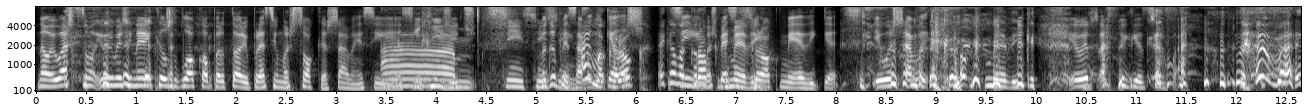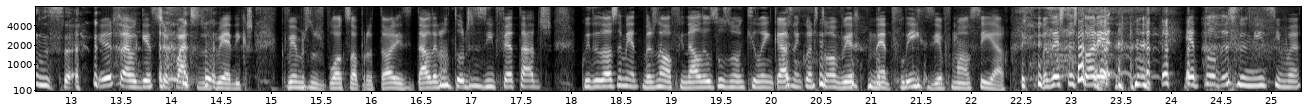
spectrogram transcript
Não, eu acho que são. Eu imaginei aqueles do bloco operatório, parecem umas socas, sabem? Assim, assim Ah, rígidos. sim, sim, Mas eu sim. pensava Ah, uma naquelas- croque? Aquela sim, croque uma espécie de de, croque médica. Eu achava, Croque médica. eu achava que esses sapatos. Avança. Eu achava que esses sapatos dos médicos que vemos nos blocos operatórios e tal eram todos desinfetados cuidadosamente, mas não, afinal eles usam aquilo em casa enquanto estão a ver Netflix e a fumar um cigarro. Mas esta história é toda estranhíssima,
